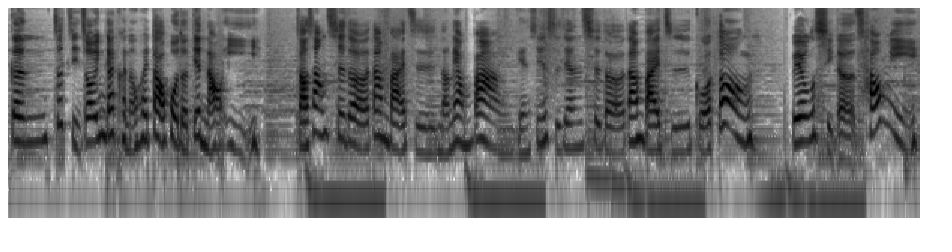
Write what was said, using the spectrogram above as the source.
跟这几周应该可能会到货的电脑椅，早上吃的蛋白质能量棒，点心时间吃的蛋白质果冻，不用洗的糙米，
